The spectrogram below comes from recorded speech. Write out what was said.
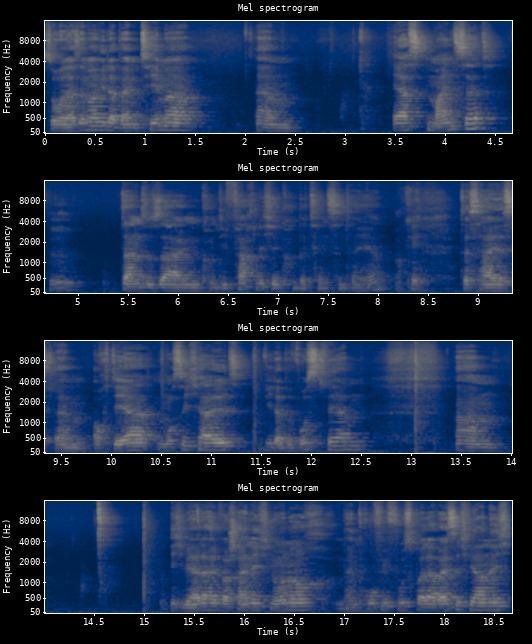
so, da sind wir wieder beim Thema ähm, erst Mindset, Mhm. Dann sozusagen kommt die fachliche Kompetenz hinterher. Okay. Das heißt, ähm, auch der muss sich halt wieder bewusst werden. Ähm, ich werde halt wahrscheinlich nur noch, beim Profifußballer weiß ich gar nicht,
